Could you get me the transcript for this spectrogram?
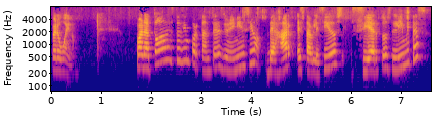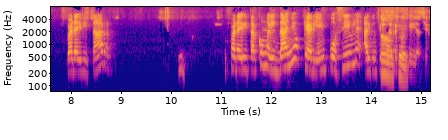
Pero bueno, para todo esto es importante desde un inicio dejar establecidos ciertos límites para evitar para evitar como el daño que haría imposible algún tipo de reconciliación.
